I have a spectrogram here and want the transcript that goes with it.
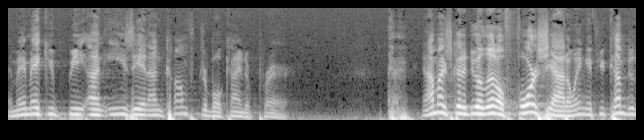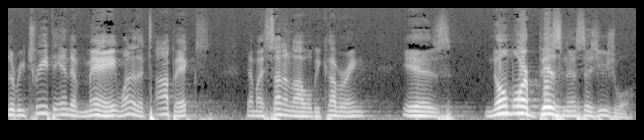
It may make you be uneasy and uncomfortable kind of prayer. And I'm just going to do a little foreshadowing. If you come to the retreat at the end of May, one of the topics that my son in law will be covering is no more business as usual.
